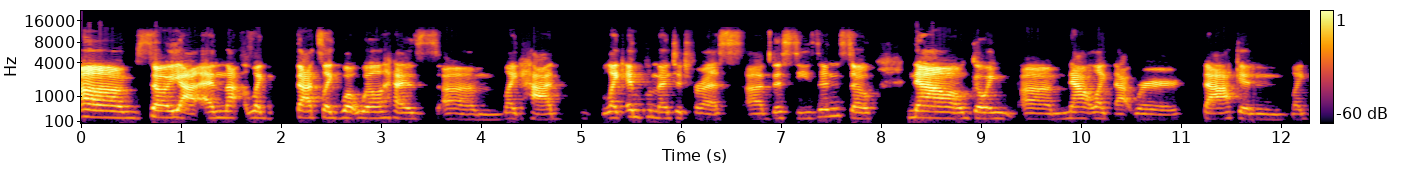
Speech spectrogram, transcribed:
Um so yeah and that like that's like what will has um like had like implemented for us uh, this season. So now going um, now like that we're back and like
